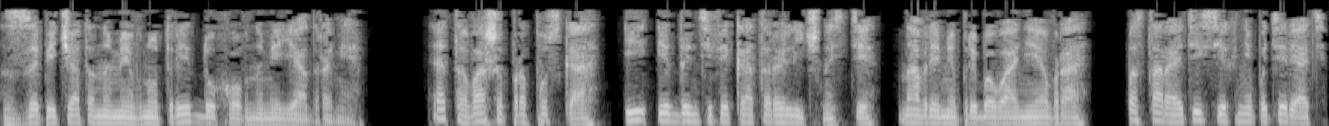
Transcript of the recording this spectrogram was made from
с запечатанными внутри духовными ядрами. Это ваши пропуска и идентификаторы личности на время пребывания в Ра, постарайтесь их не потерять.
